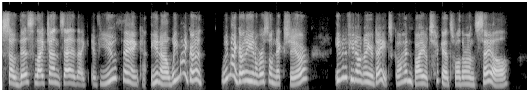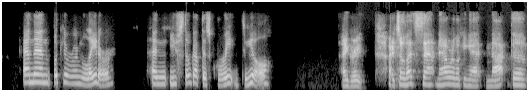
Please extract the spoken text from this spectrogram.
so this, like John said, like if you think, you know, we might go to we might go to Universal next year, even if you don't know your dates, go ahead and buy your tickets while they're on sale, and then book your room later, and you've still got this great deal. I agree. All right, so let's uh, now we're looking at not the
